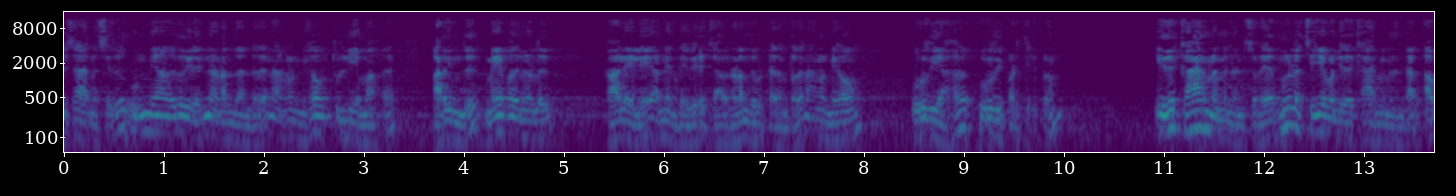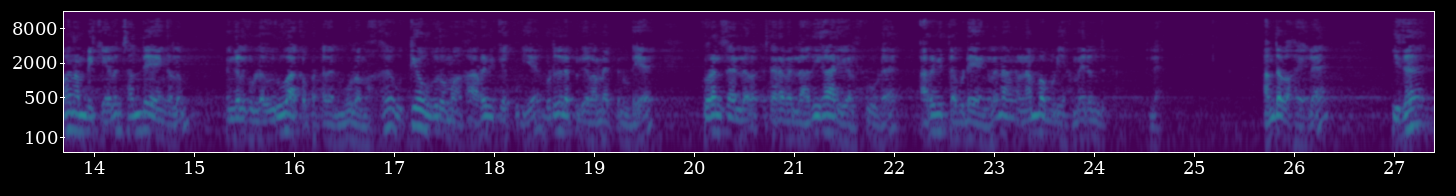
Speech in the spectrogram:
விசாரணை செய்து உண்மையாக இறுதியில் என்ன நடந்ததை நாங்கள் மிகவும் துல்லியமாக அறிந்து மே பதினேழு காலையிலே அண்ணனுடைய வீரச்சாவு நடந்து விட்டது என்பதை நாங்கள் மிகவும் உறுதியாக உறுதிப்படுத்தியிருக்கிறோம். இது காரணம் என்னன்னு சொல்லி மீள செய்ய வேண்டியது காரணம் என்றால் அவநம்பிக்கைகளும் சந்தேகங்களும் எங்களுக்குள்ள உருவாக்கப்பட்டதன் மூலமாக உத்தியோகபூர்வமாக அறிவிக்கக்கூடிய விடுதலை புலிகள் அமைப்பினுடைய குரல் தரவல்ல அதிகாரிகள் கூட அறிவித்த விடயங்களை நாங்கள் நம்ப முடியாமல் இருந்துட்டோம். அந்த வகையில இத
